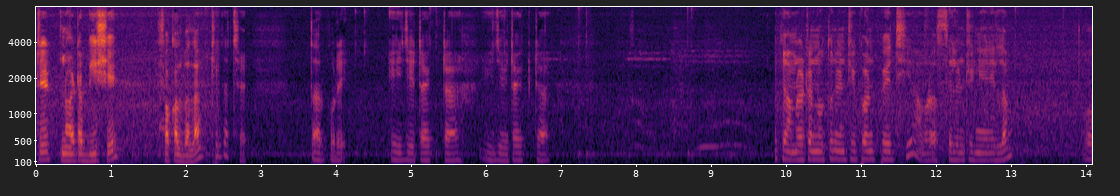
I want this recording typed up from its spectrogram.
ট্রেড নয়টা বিশে সকালবেলা। ঠিক আছে। তারপরে এই যে এটা একটা এই যে এটা একটা। ওকে আমরা একটা নতুন এন্ট্রি পয়েন্ট পেয়েছি আমরা সেল এন্ট্রি নিয়ে নিলাম। ও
